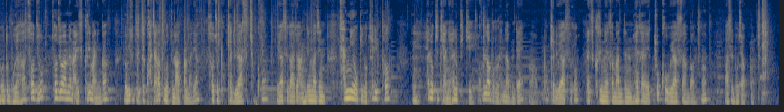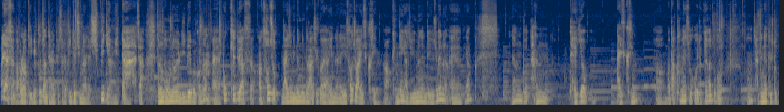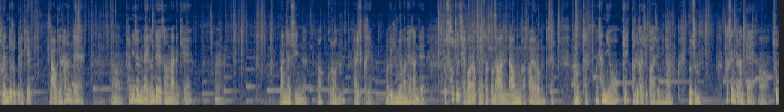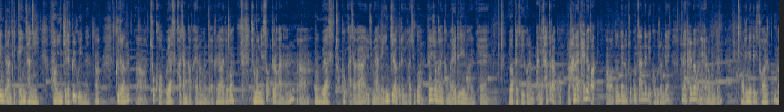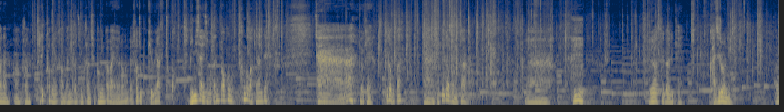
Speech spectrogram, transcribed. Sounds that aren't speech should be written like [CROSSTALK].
이건 또 뭐야? 서주? 서주 하면 아이스크림 아닌가? 여기서 또 이렇게 과자 같은 것도 나왔단 말이야. 서주 포켓 웨하스 초코. 웨하스가 아주 앙증맞은 산리오 끼고 캐릭터. 예, 헬로키티 아니야 헬로키티 콜라보를 했나 본데 어, 포켓 웨하스로 아이스크림에서 만든 회사의 초코 웨하스 한번 어? 맛을 보자고 안녕하세요 마블러 TV의 부단테를 펼쳐라 비디오 찍는 아저씨 비디입니다 자 여러분들 오늘 리뷰해볼 거는 에, 포켓 웨하스 어, 서주 나이 좀 있는 분들은 아실 거야 옛날에 이 서주 아이스크림 어, 굉장히 아주 유명했는데 요즘에는 에, 그냥 그냥 뭐 다른 대기업 아이스크림 어, 뭐 납품해주고 이렇게 해가지고 어, 자기네들도 브랜드로도 이렇게 나오긴 하는데 어, 편의점이나 이런 데에서나 이렇게 음, 만날 수 있는 어, 그런 아이스크림으로 유명한 회사인데 또 서주 제과라고 해서 또 나온, 나오는가 봐 여러분들. 아무튼 어, 산리오 캐릭터를 가지고 아주 그냥 요즘 학생들한테 어, 초딩들한테 굉장히 어, 인기를 끌고 있는 어, 그런 어, 초코 웨하스 과자인가 봐 여러분들. 그래가지고 주머니에 쏙 들어가는 어, 어, 웨하스 초코 과자가 요즘에 아주 인기라 그래가지고 편의점 가니까 뭐 애들이 막 이렇게 요 앞에서 이걸 많이 사더라고. 하나에 800원. 어, 떤 데는 조금 싼 데도 있고 그런데 하나에 800원이야 여러분들. 어린애들이 좋아할 만한 어, 그런 캐릭터로 해서 만들어진 그런 제품인가 봐요 여러분들. 서주포케 웨하스 초코. 미니 사이즈보다는 조금 큰 것 같긴 한데. 자 이렇게 뜯어볼까? 자 이렇게 뜯어보니까 야 웨하스가 이렇게 가지런히 어?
